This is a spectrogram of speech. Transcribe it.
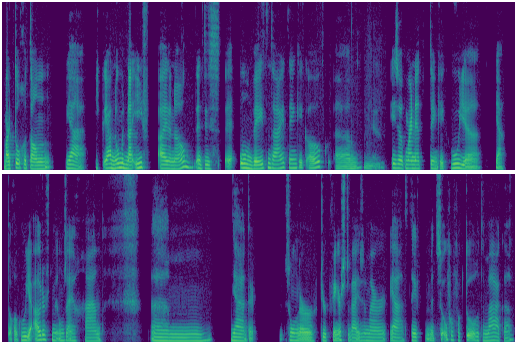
maar toch het dan, ja, ja, noem het naïef. I don't know. Het is eh, onwetendheid, denk ik ook. Ehm, is ook maar net, denk ik, hoe je, ja, toch ook hoe je ouders ermee om zijn gegaan. Ehm, ja, er- zonder natuurlijk vingers te wijzen, maar ja, het heeft met zoveel factoren te maken.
